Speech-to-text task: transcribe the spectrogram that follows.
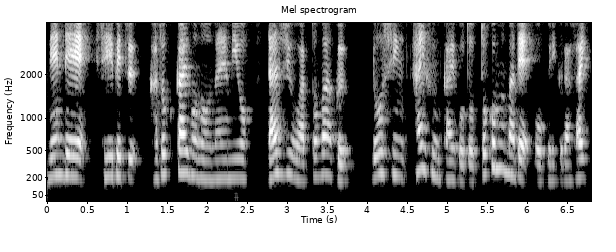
年齢、性別、家族介護のお悩みをラジオアットマーク、老人介護 .com までお送りください。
